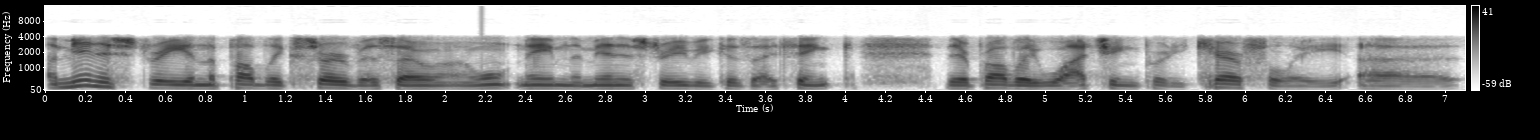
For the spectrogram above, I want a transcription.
a ministry in the public service. I, I won't name the ministry because I think they're probably watching pretty carefully uh,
